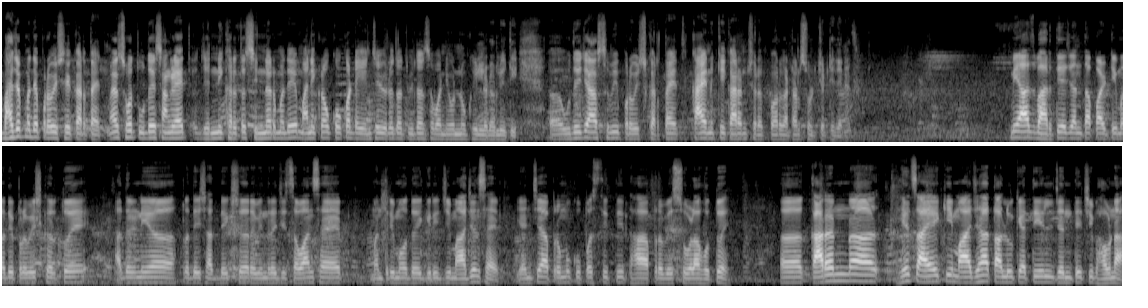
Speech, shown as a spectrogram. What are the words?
भाजपमध्ये प्रवेश हे करतायत. माझ्यासोबत उदय सांगळे आहेत ज्यांनी खरं तर सिन्नरमध्ये माणिकराव कोकाटे यांच्या विरोधात विधानसभा निवडणूक ही लढवली होती. उदयजी आज तुम्ही प्रवेश करतायत. काय नक्की कारण शरद पवार गटाला सोडचिठ्ठी देण्याचं? मी आज भारतीय जनता पार्टीमध्ये प्रवेश करतोय. आदरणीय प्रदेशाध्यक्ष रवींद्रजी चव्हाण साहेब मंत्री महोदय गिरीजी महाजन साहेब यांच्या प्रमुख उपस्थितीत हा प्रवेश सोहळा होतोय. आहे कारण हेच आहे की माझ्या तालुक्यातील जनतेची भावना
